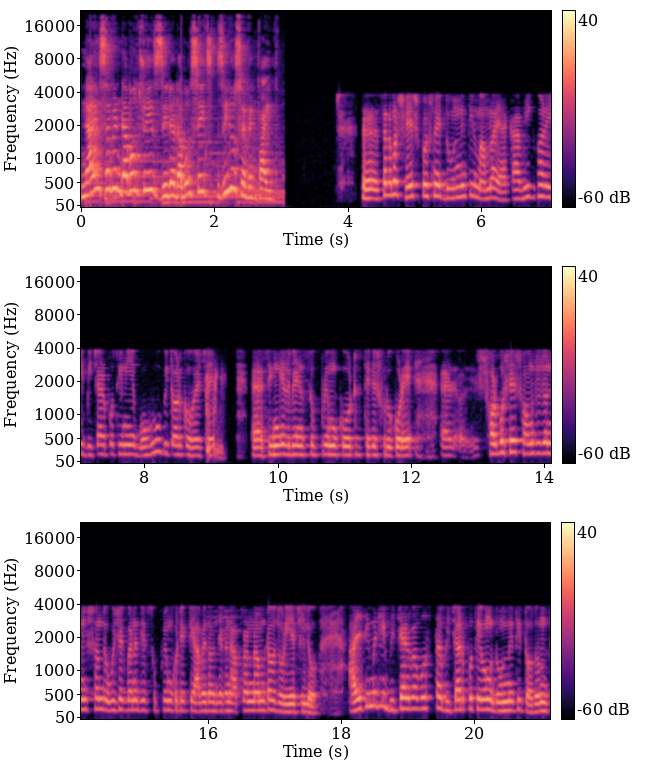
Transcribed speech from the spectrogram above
nine seven double three zero double six zero seven five. Sir আমার শেষ প্রশ্ন দুর্নীতির মামলায় একাধিকবার এই বিচারপতি নিয়ে বহু বিতর্ক হয়েছে। সিঙ্গেল বেঞ্চ সুপ্রিম কোর্ট থেকে শুরু করে আহ, সর্বশেষ সংযোজন নিঃসন্দেহে অভিষেক ব্যানার্জির সুপ্রিম কোর্টে একটি আবেদন যেখানে আপনার নামটাও জড়িয়েছিল। আলটিমেটলি বিচার ব্যবস্থা বিচারপতি এবং দুর্নীতি তদন্ত।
